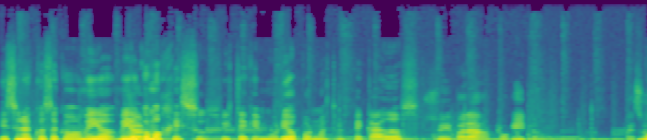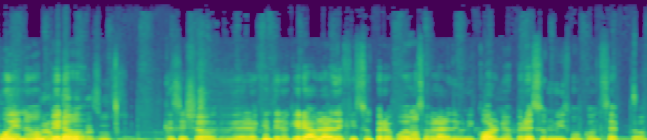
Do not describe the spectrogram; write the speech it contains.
y es una cosa como medio, medio Claro. como Jesús, viste que murió por nuestros pecados Sí, pará, un poquito. Jesús. Bueno, un pero- poco, Jesús. qué sé yo, la gente no quiere hablar de Jesús, pero podemos hablar de unicornios, pero es un mismo concepto.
